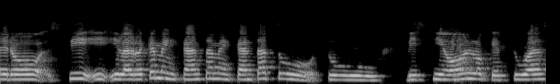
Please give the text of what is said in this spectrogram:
Pero sí, y, la verdad que me encanta, me encanta tu, tu visión, lo que tú has,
